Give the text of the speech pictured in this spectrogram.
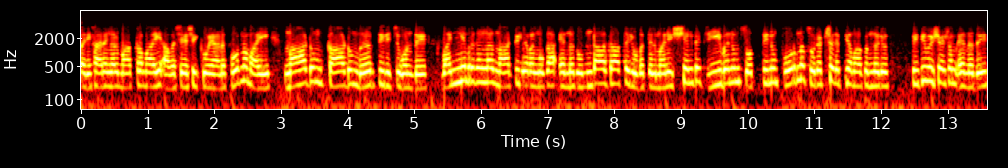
പരിഹാരങ്ങൾ മാത്രമായി അവശേഷിക്കുകയാണ്. പൂർണമായി നാടും കാടും വേർതിരിച്ചുകൊണ്ട് വന്യമൃഗങ്ങൾ നാട്ടിലിറങ്ങുക എന്നത് ഉണ്ടാകാത്ത രൂപത്തിൽ മനുഷ്യന്റെ ജീവനും സ്വത്തിനും പൂർണ സുരക്ഷ ലഭ്യമാക്കുന്ന ഒരു സ്ഥിതിവിശേഷം എന്നത്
